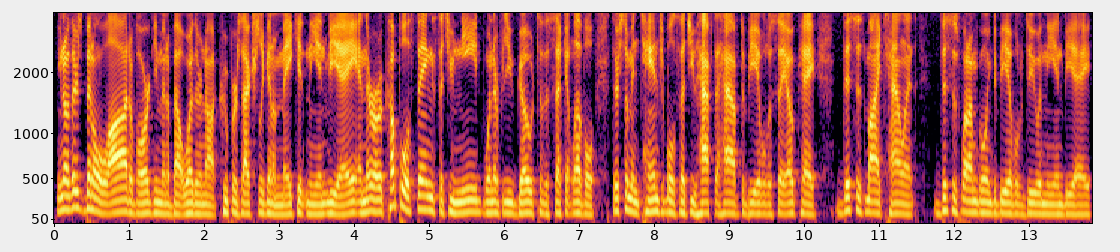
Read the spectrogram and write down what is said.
You know, there's been a lot of argument about whether or not Cooper's actually going to make it in the NBA, and there are a couple of things that you need whenever you go to the second level. There's some intangibles that you have to have to be able to say, okay, this is my talent. This is what I'm going to be able to do in the NBA,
